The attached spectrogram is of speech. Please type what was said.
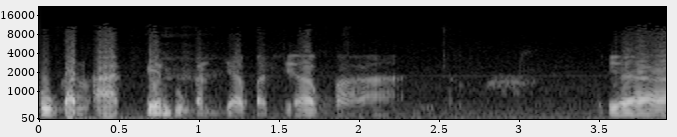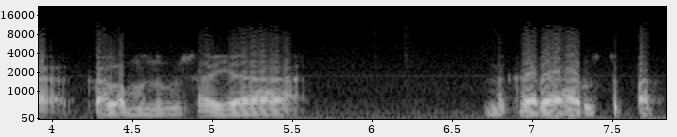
bukan agen, bukan siapa-siapa. Ya, kalau menurut saya negara harus cepat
